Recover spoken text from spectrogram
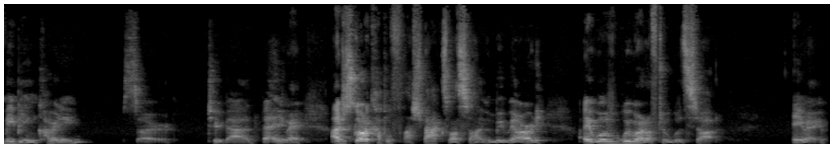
me being coding. So too bad. But anyway, I just got a couple flashbacks while starting the movie. I already, it was we went off to a good start. Anyway,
